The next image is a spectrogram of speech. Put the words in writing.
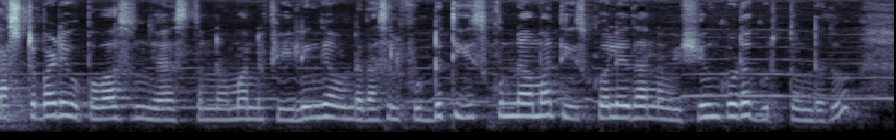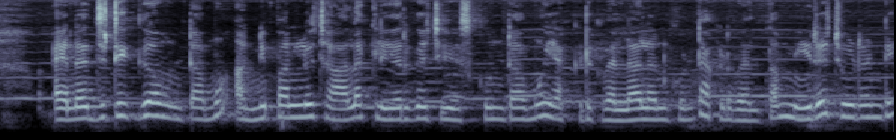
కష్టపడి ఉపవాసం చేస్తున్నామా అన్న ఫీలింగే ఉండదు. అసలు ఫుడ్ తీసుకున్నామా తీసుకోలేదా అన్న విషయం కూడా గుర్తుండదు. ఎనర్జెటిక్గా ఉంటాము. అన్ని పనులు చాలా క్లియర్గా చేసుకుంటాము. ఎక్కడికి వెళ్ళాలనుకుంటే అక్కడ వెళ్తాం. మీరే చూడండి.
